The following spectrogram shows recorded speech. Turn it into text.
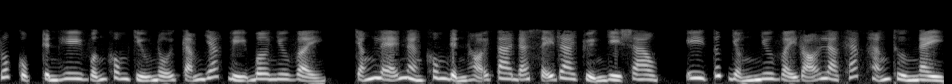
rốt cục Trình Hy vẫn không chịu nổi cảm giác bị bơ như vậy, chẳng lẽ nàng không định hỏi ta đã xảy ra chuyện gì sao, y tức giận như vậy rõ là khác hẳn thường này,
